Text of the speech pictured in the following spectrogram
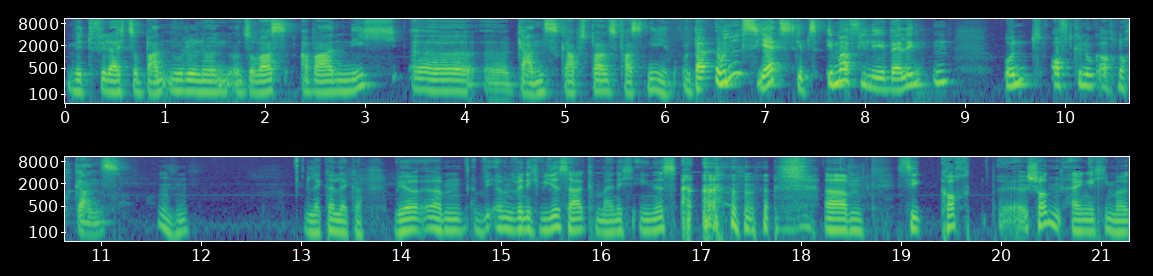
mit vielleicht so Bandnudeln und, und sowas, aber nicht äh, äh, ganz gab es bei uns fast nie. Und bei uns jetzt gibt es immer Filet Wellington und oft genug auch noch Gans. Lecker, lecker. Wir, ähm, wenn ich wir sage, meine ich Ines. ähm, sie kocht schon eigentlich immer,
